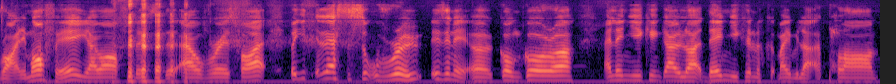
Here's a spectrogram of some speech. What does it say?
writing him off here, you know, after this, the Alvarez fight. But you, that's the sort of route, isn't it? Uh, Gongora, and then you can go like then you can look at maybe like a plant,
